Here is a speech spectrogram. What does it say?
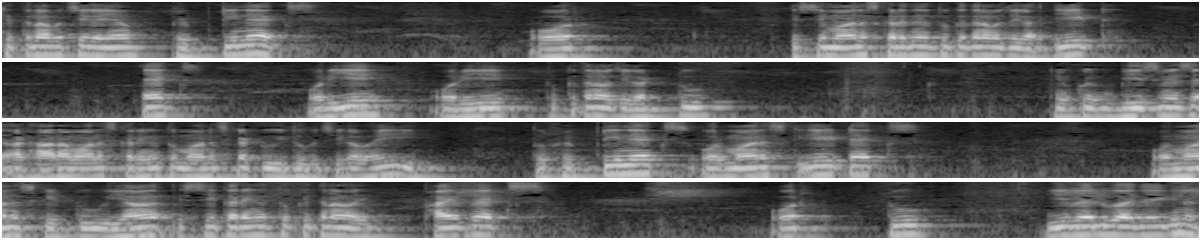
कितना बचेगा यहाँ? फिफ्टीन एक्स और इसे माइनस कर दें तो कितना बचेगा? एट एक्स और ये और ये तो कितना बचेगा? टू क्योंकि बीस में से अठारह माइनस करेंगे तो माइनस का टू ही तो बचेगा भाई। तो फिफ्टीन एक्स और माइनस की एट एक्स और माइनस की टू यहाँ इससे करेंगे तो कितना भाई फाइव एक्स और टू ये वैल्यू आ जाएगी ना?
